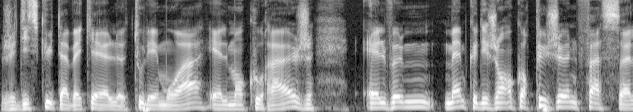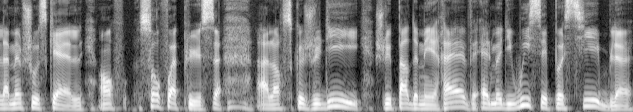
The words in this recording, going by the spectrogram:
Je discute avec elle tous les mois et elle m'encourage. Elle veut même que des gens encore plus jeunes fassent la même chose qu'elle, 100 fois plus. Alors, ce que je lui dis, je lui parle de mes rêves, elle me dit oui, c'est possible.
